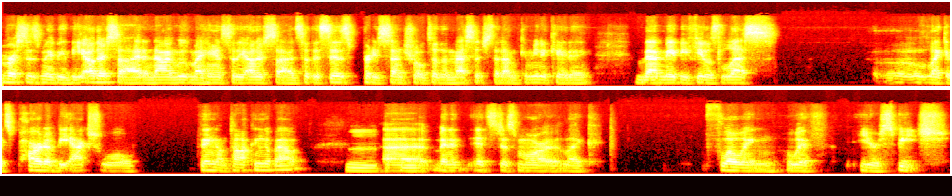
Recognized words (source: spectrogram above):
Versus maybe the other side and now i move my hands to the other side so this is pretty central to the message that i'm communicating mm. that maybe feels less uh, like it's part of the actual thing I'm talking about. Mm-hmm. Uh, and it, it's just more like flowing with your speech.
